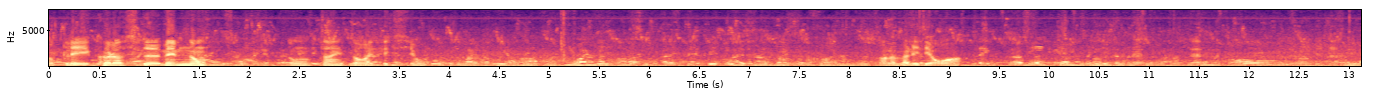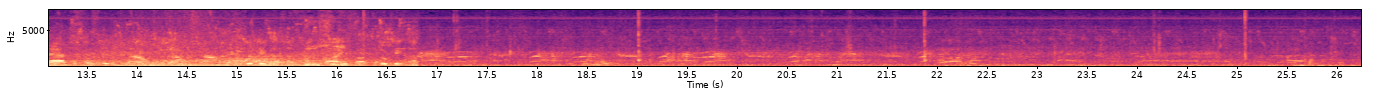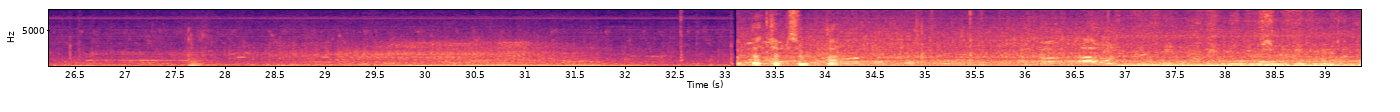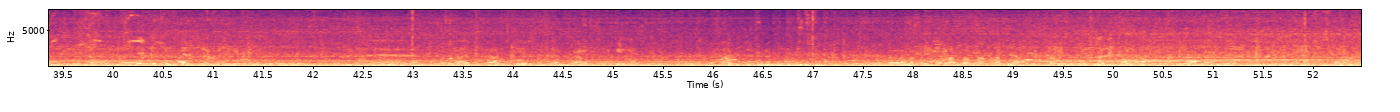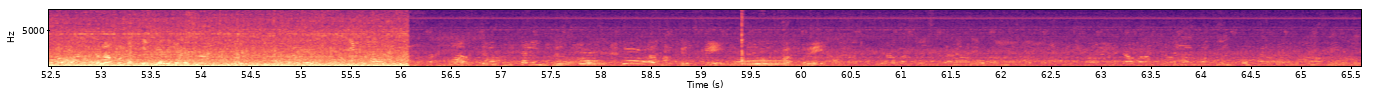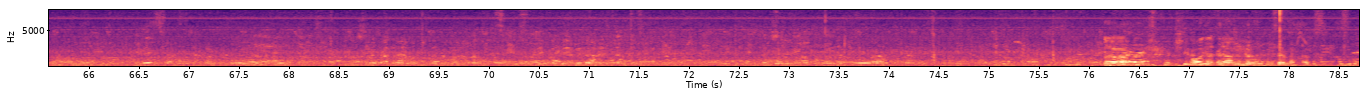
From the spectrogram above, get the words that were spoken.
donc les colosses de même nom, dont un est en réflexion dans la vallée des rois. da Chapsut Perché? Non fa tre.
